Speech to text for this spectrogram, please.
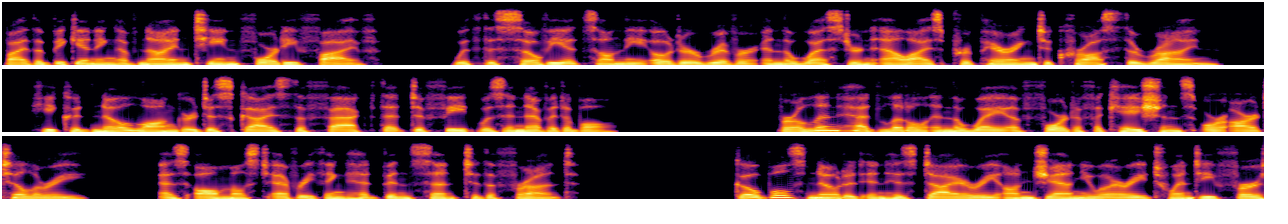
By the beginning of 1945, with the Soviets on the Oder River and the Western Allies preparing to cross the Rhine, he could no longer disguise the fact that defeat was inevitable. Berlin had little in the way of fortifications or artillery, as almost everything had been sent to the front. Goebbels noted in his diary on January 21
